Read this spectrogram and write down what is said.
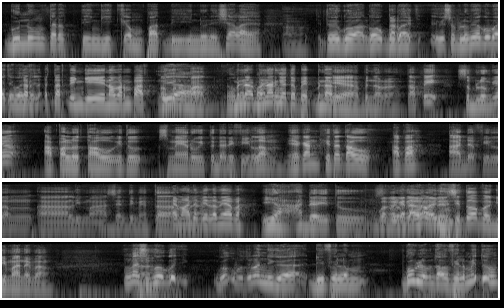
gunung tertinggi keempat di Indonesia lah ya. Ah. Itu gua gua, gua baca, sebelumnya gua baca baca. Ter- tertinggi nomor 4. Nomor Iya, empat. nomor Benar empat benar tuh. enggak tuh, Pip? Benar. Iya bener. Tapi sebelumnya apa lo tahu itu Semeru itu dari film? Ya kan kita tahu apa ada film eh, 5 cm. Emang ada filmnya apa? Iya ada itu. Gua kagak tahu lagi. dari situ apa gimana bang? Enggak sih gua, gua gua kebetulan juga di film gua belum tahu film itu.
